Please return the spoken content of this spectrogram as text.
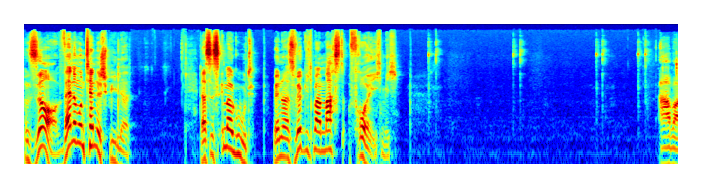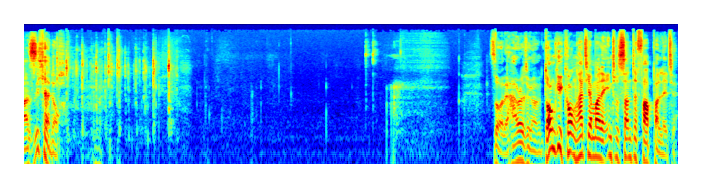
so, Venom und Tennisspiele. Das ist immer gut. Wenn du das wirklich mal machst, freue ich mich. Aber sicher doch. So, der Harriet. Donkey Kong hat ja mal eine interessante Farbpalette.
